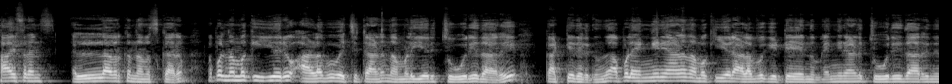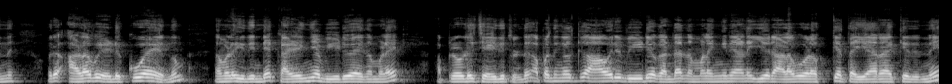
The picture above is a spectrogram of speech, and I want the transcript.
ഹായ് ഫ്രണ്ട്സ് എല്ലാവർക്കും നമസ്കാരം. അപ്പോൾ നമുക്ക് ഈ ഒരു അളവ് വെച്ചിട്ടാണ് നമ്മൾ ഈ ഒരു ചൂരിദാറ് കട്ട് ചെയ്തെടുക്കുന്നത്. അപ്പോൾ എങ്ങനെയാണ് നമുക്ക് ഈ ഒരു അളവ് കിട്ടിയതെന്നും എങ്ങനെയാണ് ചൂരിദാറിൽ നിന്ന് ഒരു അളവ് എടുക്കുക എന്നും നമ്മൾ ഇതിന്റെ കഴിഞ്ഞ വീഡിയോ ആയി നമ്മളെ അപ്ലോഡ് ചെയ്തിട്ടുണ്ട്. അപ്പോൾ നിങ്ങൾക്ക് ആ ഒരു വീഡിയോ കണ്ടാൽ നമ്മൾ എങ്ങനെയാണ് ഈ ഒരു അളവുകളൊക്കെ തയ്യാറാക്കിയതെന്ന്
